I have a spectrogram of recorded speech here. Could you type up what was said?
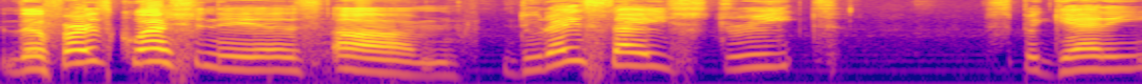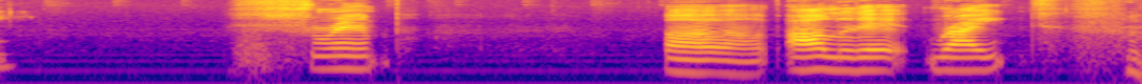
the first question is, um, do they say street spaghetti, shrimp, uh, all of that right?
